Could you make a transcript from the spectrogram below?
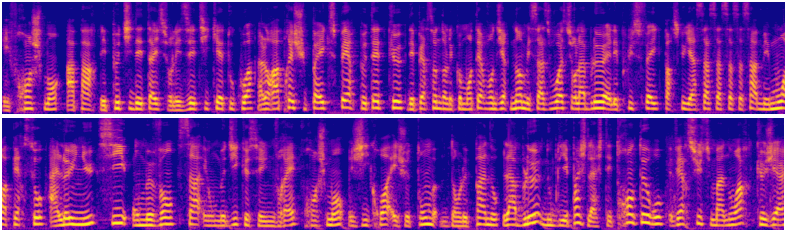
Et franchement, à part les petits détails sur les étiquettes ou quoi, alors après, je suis pas expert, peut-être que des personnes dans les commentaires vont dire, non mais ça se voit sur la bleue, elle est plus fake parce qu'il y a ça, ça, ça, ça, ça. Mais moi, perso, à l'œil nu, si on me vend ça et on me dit que c'est une vraie, franchement, j'y crois et je tombe dans le panneau. La bleue, n'oubliez pas, je l'ai acheté 30 euros versus ma noire que j'ai acheté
